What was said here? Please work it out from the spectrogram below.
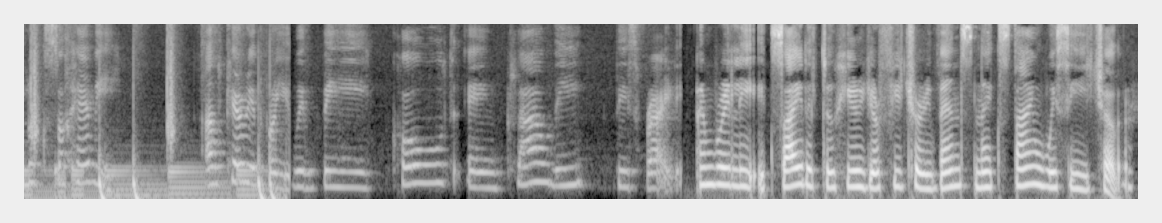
looks so heavy. I'll carry it for you. Will be cold and cloudy this Friday. I'm really excited to hear your future events next time we see each other.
